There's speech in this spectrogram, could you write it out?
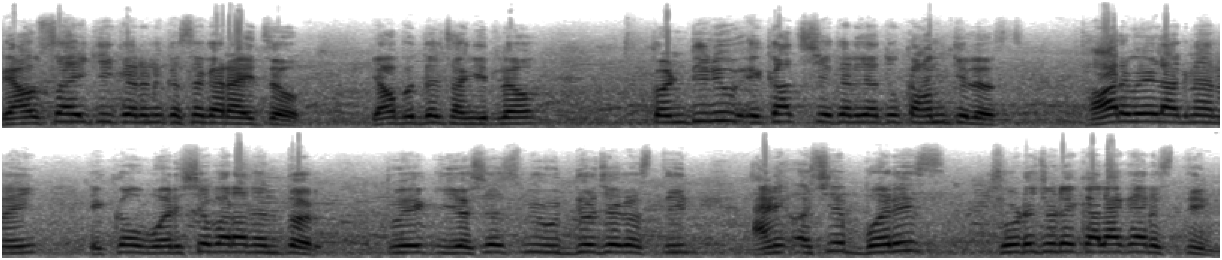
व्यावसायिकीकरण कसं करायचं याबद्दल सांगितलं. कंटिन्यू एकाच क्षेत्रात तू काम केलंस. फार वेळ लागणार नाही. एका वर्षभरानंतर तू एक यशस्वी उद्योजक असतील आणि असे बरेच छोटे छोटे कलाकार असतील.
